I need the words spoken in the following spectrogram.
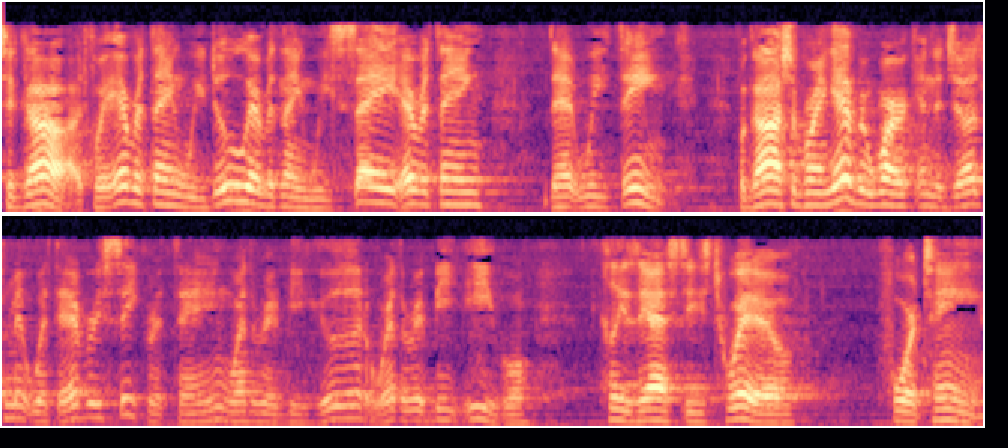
to God for everything we do, everything we say, everything that we think. For God shall bring every work into judgment with every secret thing, whether it be good or whether it be evil. Ecclesiastes 12, 14.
